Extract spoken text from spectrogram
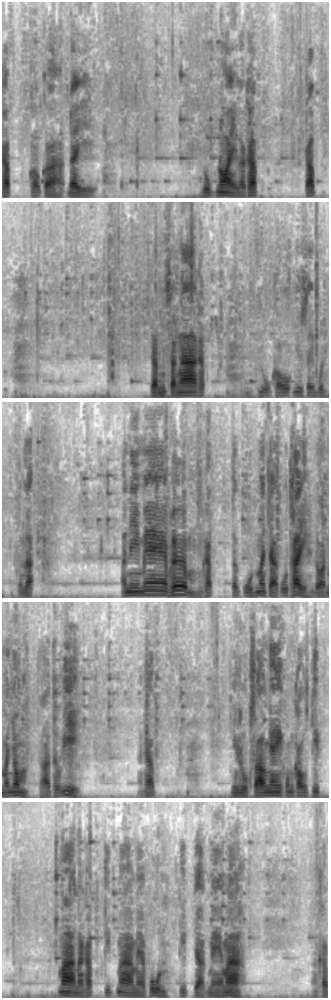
ครับ เขาก็ได้ ลูกน้อยแล้วครับ กับ จันสงาครับ ลูกเขาอยู่ใส่บุญกันละอันนี้แม่เพิ่มครับตระกูลมาจากอุทัยดอนมะยมตาทวีนะครับนี่ลูกสาวไงของเขาติดมานะครับ ติดมาแม่พูนติดจากแม่มานะครับ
